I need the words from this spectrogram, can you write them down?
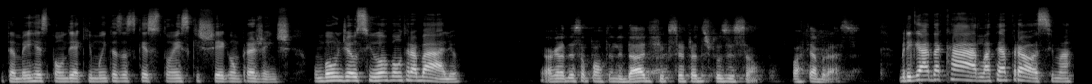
e também responder aqui muitas das questões que chegam para a gente. Um bom dia ao senhor, bom trabalho. Eu agradeço a oportunidade, fico sempre à disposição. Forte abraço. Obrigada, Carla. Até a próxima.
